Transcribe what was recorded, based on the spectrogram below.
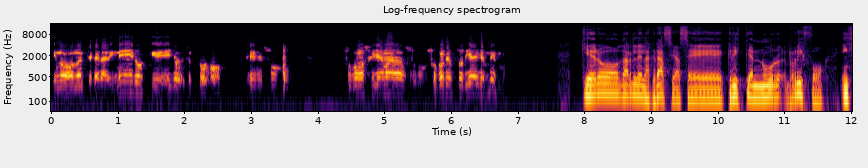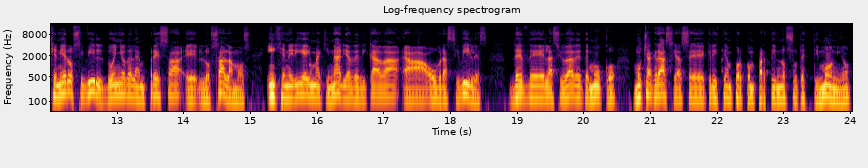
que no, no entre carabineros, que ellos todo, eh, su, su, ¿cómo se llama?, su propia autoridad ellos mismos. Quiero darle las gracias a eh, Cristian Nur Rifo, ingeniero civil, dueño de la empresa eh, Los Álamos, ingeniería y maquinaria dedicada a obras civiles, desde la ciudad de Temuco. Muchas gracias, eh, Cristian, por compartirnos su testimonio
